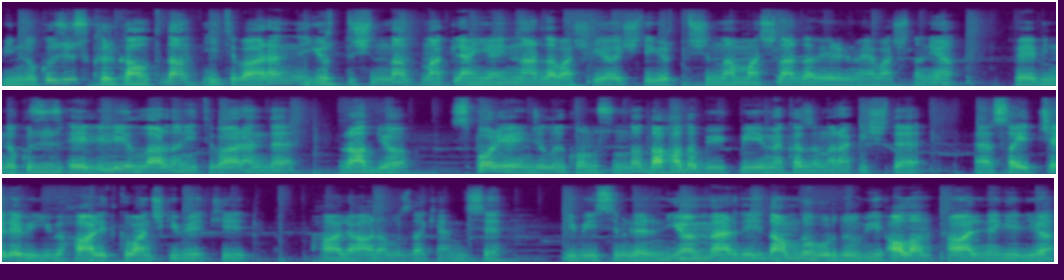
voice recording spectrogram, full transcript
1946'dan itibaren yurt dışından naklen yayınlar da başlıyor. İşte yurt dışından maçlar da verilmeye başlanıyor. Ve 1950'li yıllardan itibaren de radyo spor yayıncılığı konusunda daha da büyük bir ivme kazanarak işte e, Sait Çelebi gibi, Halit Kıvanç gibi ki hala aramızda kendisi gibi isimlerin yön verdiği, damga vurduğu bir alan haline geliyor.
